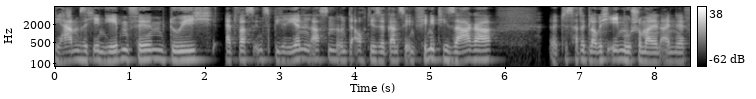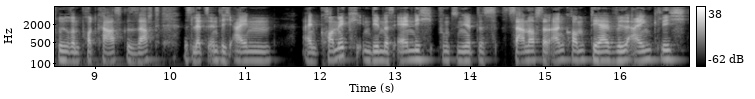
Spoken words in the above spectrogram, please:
Die haben sich in jedem Film durch etwas inspirieren lassen und auch diese ganze Infinity Saga das hatte, glaube ich, Emu schon mal in einem der früheren Podcasts gesagt, ist letztendlich ein, ein Comic, in dem das ähnlich funktioniert, dass Thanos dann ankommt, der will eigentlich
